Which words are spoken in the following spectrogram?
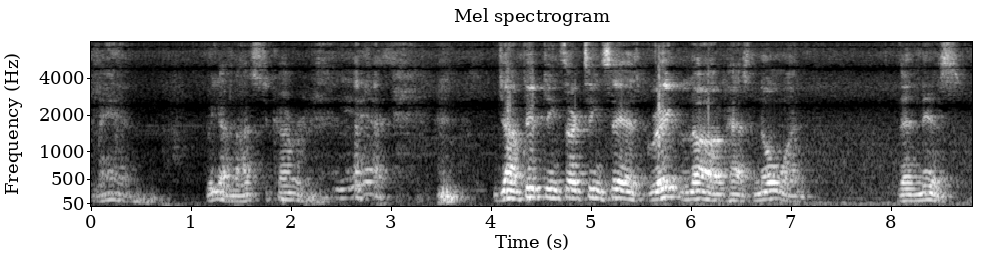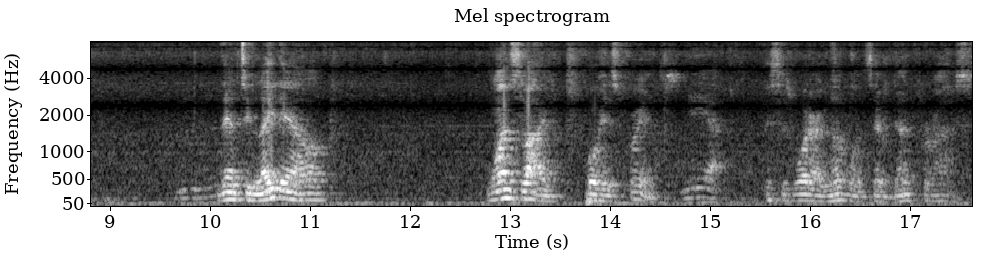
Man, we got lots to cover. Yes. John 15, 13 says, Great love has no one than this, Mhm. than to lay down one's life for his friends. Yeah. This is what our loved ones have done for us.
